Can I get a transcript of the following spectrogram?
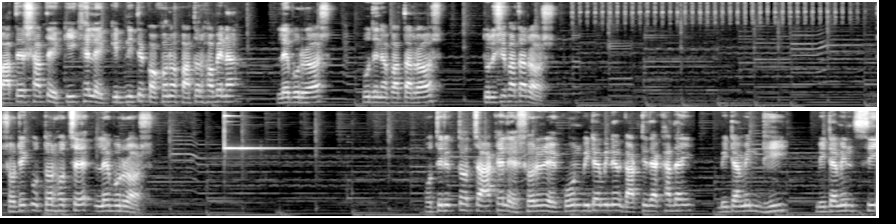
বাতের সাথে কি খেলে কিডনিতে কখনো পাথর হবে না? লেবুর রস, পুদিনা পাতার রস, তুলসী পাতার রস। সঠিক উত্তর হচ্ছে লেবুর রস। অতিরিক্ত চা খেলে শরীরে কোন ভিটামিনের ঘাটতি দেখা দেয়? Vitamin D, vitamin C,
